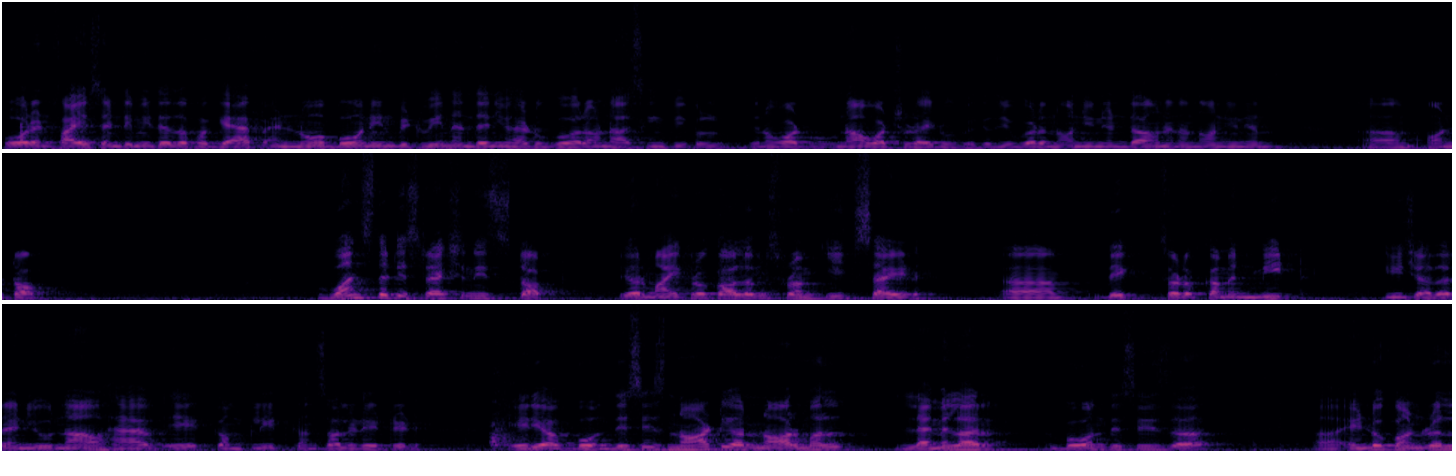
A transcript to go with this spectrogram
four and five centimeters of a gap and no bone in between, and then you have to go around asking people, you know, what now what should I do? Because you've got a non-union down and a non-union um, on top. Once the distraction is stopped, your micro columns from each side uh, they sort of come and meet each other and you now have a complete consolidated area of bone. This is not your normal lamellar bone, this is a uh, endochondral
